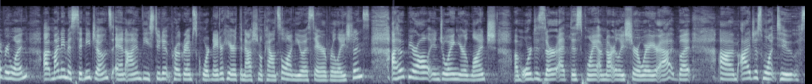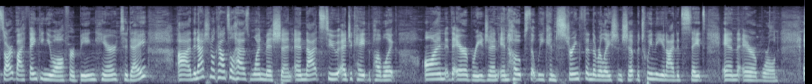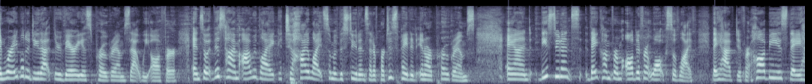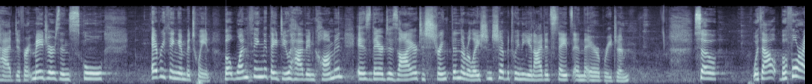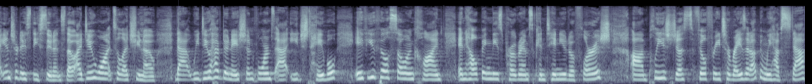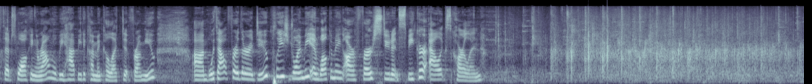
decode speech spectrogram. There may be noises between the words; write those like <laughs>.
everyone. Uh, my name is Sydney Jones, and I'm the Student Programs Coordinator here at the National Council on U.S. Arab Relations. I hope you're all enjoying your lunch um, or dessert at this point. I'm not really sure where you're at, but um, I just want to start by thanking you all for being here today. Uh, the National Council has one mission, and that's to educate the public on the Arab region in hopes that we can strengthen the relationship between the United States and the Arab world. And we're able to do that through various programs that we offer. And so at this time, I would like to highlight some of the students that have participated in our programs. And these students, they come from all different walks of life. They have different hobbies, they had different majors in school everything in between. But one thing that they do have in common is their desire to strengthen the relationship between the United States and the Arab region. So, Without, before I introduce these students, though, I do want to let you know that we do have donation forms at each table. If you feel so inclined in helping these programs continue to flourish, um, please just feel free to raise it up, and we have staff that's walking around. We'll be happy to come and collect it from you. Um, without further ado, please join me in welcoming our first student speaker, Alex Carlin.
